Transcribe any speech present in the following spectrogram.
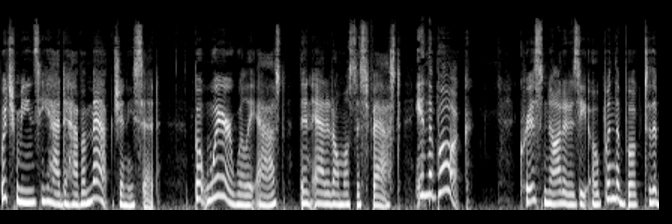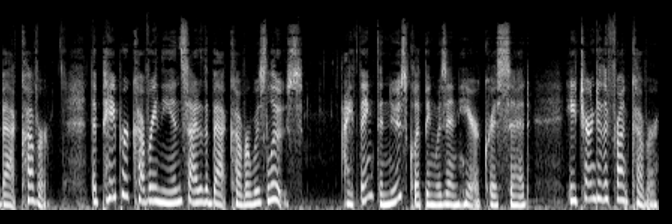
Which means he had to have a map, Jenny said. But where? Willie asked, then added almost as fast, In the book! Chris nodded as he opened the book to the back cover. The paper covering the inside of the back cover was loose. I think the news clipping was in here, Chris said. He turned to the front cover,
